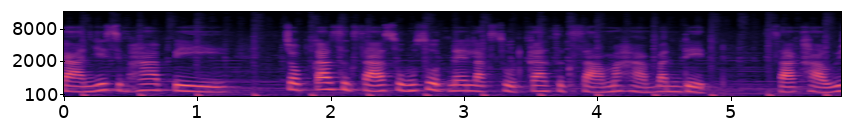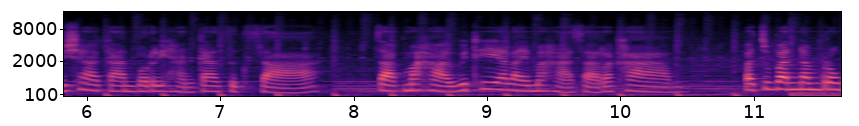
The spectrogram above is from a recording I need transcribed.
การ 25 ปี จบการศึกษาสูงสุดในหลักสูตรการศึกษามหาบัณฑิต สาขาวิชาการบริหารการศึกษา จากมหาวิทยาลัยมหาสารคาม ปัจจุบันดำรง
